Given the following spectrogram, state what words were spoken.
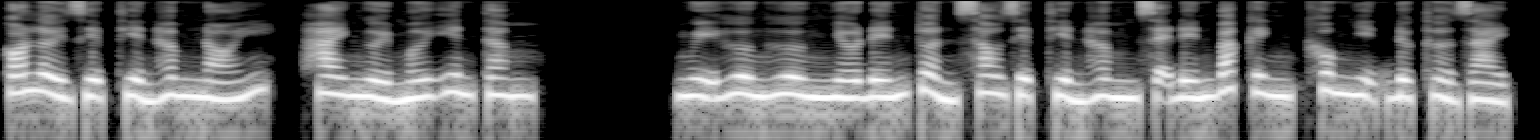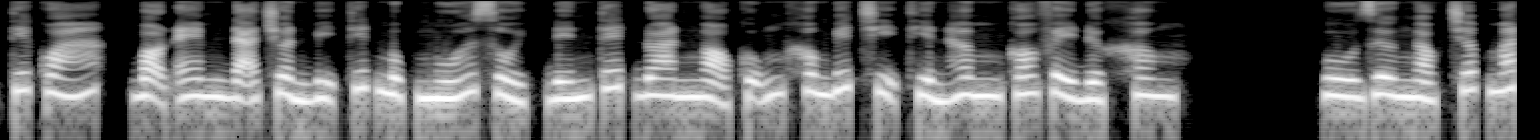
có lời Diệp Thiền Hâm nói, hai người mới yên tâm. Ngụy Hương Hương nhớ đến tuần sau Diệp Thiền Hâm sẽ đến Bắc Kinh, không nhịn được thở dài, tiếc quá, bọn em đã chuẩn bị tiết mục múa rồi, đến Tết đoan ngọ cũng không biết chị Thiền Hâm có về được không. U Dương Ngọc chớp mắt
